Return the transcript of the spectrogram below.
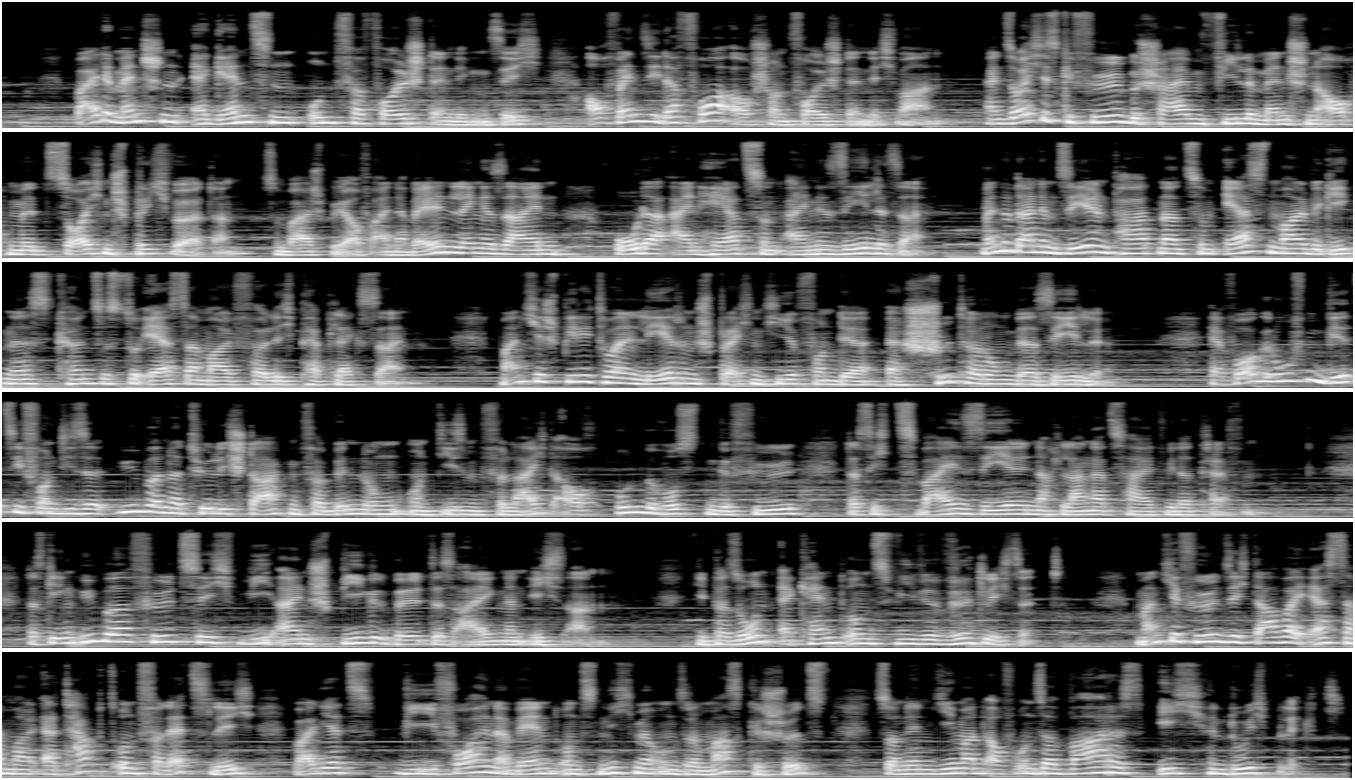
Beide Menschen ergänzen und vervollständigen sich, auch wenn sie davor auch schon vollständig waren. Ein solches Gefühl beschreiben viele Menschen auch mit solchen Sprichwörtern, zum Beispiel auf einer Wellenlänge sein oder ein Herz und eine Seele sein. Wenn du deinem Seelenpartner zum ersten Mal begegnest, könntest du erst einmal völlig perplex sein. Manche spirituellen Lehren sprechen hier von der Erschütterung der Seele. Hervorgerufen wird sie von dieser übernatürlich starken Verbindung und diesem vielleicht auch unbewussten Gefühl, dass sich zwei Seelen nach langer Zeit wieder treffen. Das Gegenüber fühlt sich wie ein Spiegelbild des eigenen Ichs an. Die Person erkennt uns, wie wir wirklich sind. Manche fühlen sich dabei erst einmal ertappt und verletzlich, weil jetzt, wie vorhin erwähnt, uns nicht mehr unsere Maske schützt, sondern jemand auf unser wahres Ich hindurchblickt.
